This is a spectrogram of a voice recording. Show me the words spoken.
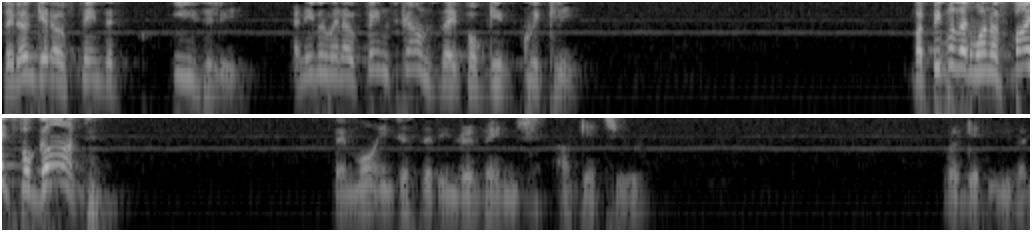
They don't get offended easily. And even when offense comes, they forgive quickly. But people that want to fight for God, they're more interested in revenge. I'll get you. We'll get even.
